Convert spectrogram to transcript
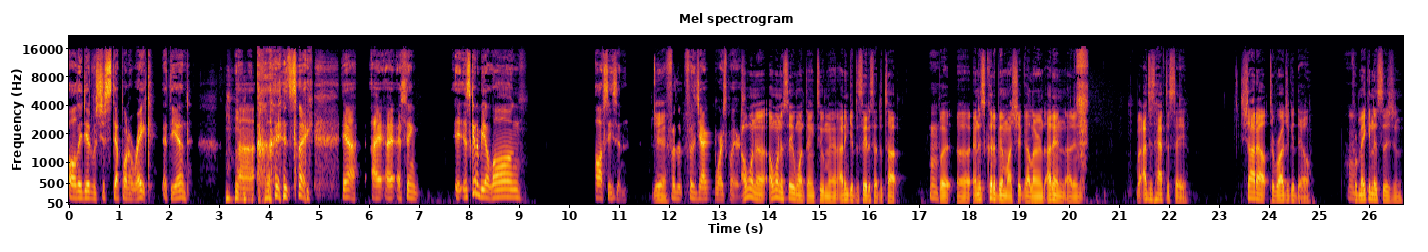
all they did was just step on a rake at the end. uh, it's like, yeah, I, I, I think it's going to be a long off season Yeah. for the for the Jaguars players. I wanna I wanna say one thing too, man. I didn't get to say this at the top, Hmm. but uh, and this could have been my shit got learned. I didn't I didn't, but I just have to say, shout out to Roger Goodell Hmm. for making the decision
